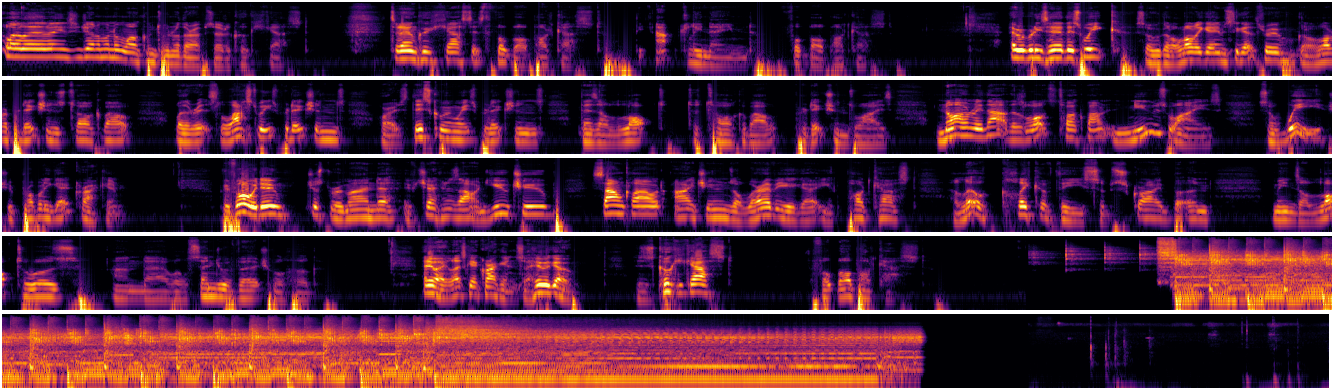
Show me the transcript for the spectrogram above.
Hello, ladies and gentlemen, and welcome to another episode of CookieCast. Today on CookieCast, it's the football podcast, the aptly named football podcast. Everybody's here this week, so we've got a lot of games to get through, we've got a lot of predictions to talk about. Whether it's last week's predictions or it's this coming week's predictions, there's a lot to talk about predictions wise. Not only that, there's a lot to talk about news wise, so we should probably get cracking. Before we do, just a reminder if you're checking us out on YouTube, SoundCloud, iTunes, or wherever you get your podcast, a little click of the subscribe button means a lot to us and uh, we'll send you a virtual hug. Anyway, let's get cracking. So here we go. This is CookieCast, the football podcast.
